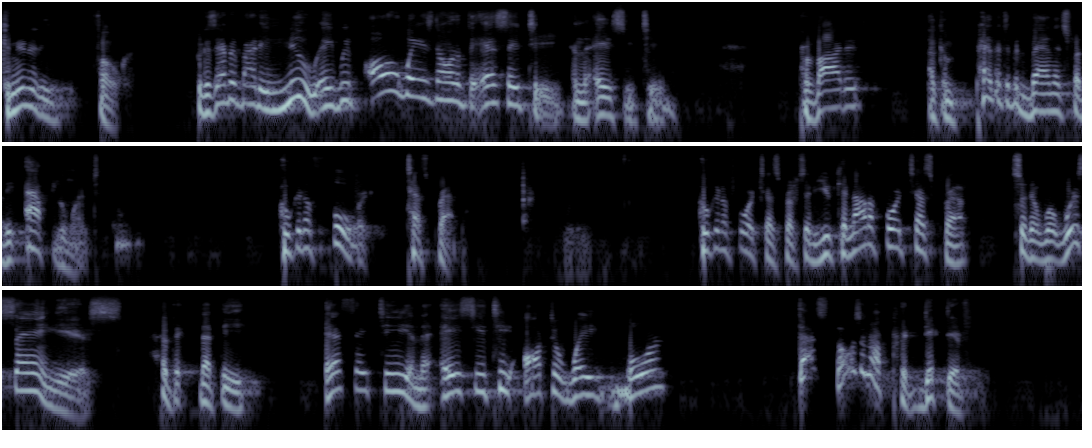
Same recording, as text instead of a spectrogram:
community folk, because everybody knew, and we've always known that the SAT and the ACT provided a competitive advantage for the affluent who can afford test prep. Who can afford test prep? So if you cannot afford test prep, so then what we're saying is that the, that the SAT and the ACT ought to weigh more. That's those are not predictive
